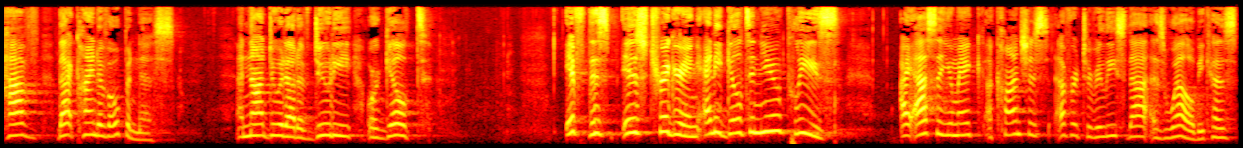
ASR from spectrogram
have that kind of openness and not do it out of duty or guilt. If this is triggering any guilt in you, please, I ask that you make a conscious effort to release that as well because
